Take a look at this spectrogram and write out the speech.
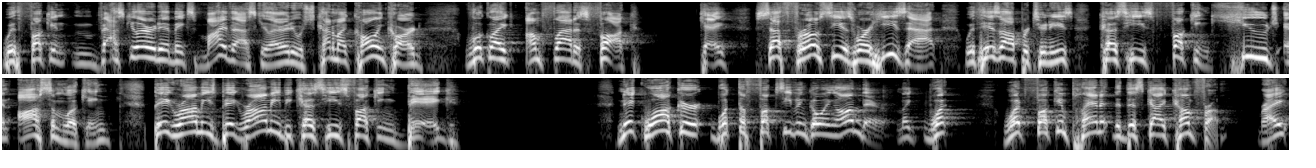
with fucking vascularity that makes my vascularity, which is kind of my calling card, look like I'm flat as fuck. Okay. Seth Feroce is where he's at with his opportunities because he's fucking huge and awesome looking. Big Ramy's Big Ramy because he's fucking big. Nick Walker, what the fuck's even going on there? Like, what what fucking planet did this guy come from? Right?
